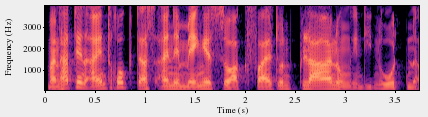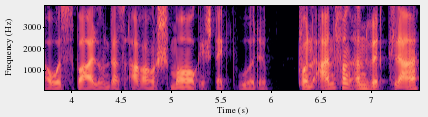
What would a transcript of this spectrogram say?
Man hat den Eindruck, dass eine Menge Sorgfalt und Planung in die Notenauswahl und das Arrangement gesteckt wurde. Von Anfang an wird klar,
